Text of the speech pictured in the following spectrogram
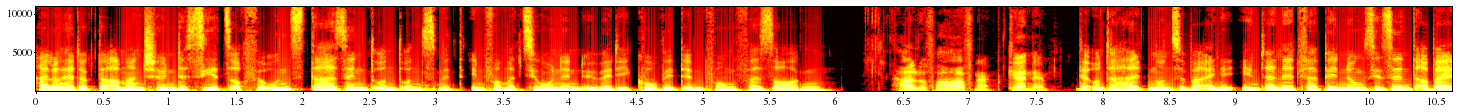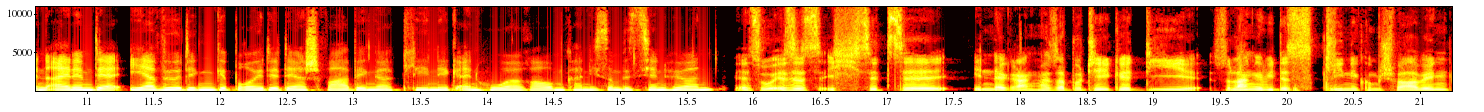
Hallo, Herr Dr. Ammann, schön, dass Sie jetzt auch für uns da sind und uns mit Informationen über die Covid-Impfung versorgen. Hallo, Frau Hafner, gerne. Wir unterhalten uns über eine Internetverbindung. Sie sind aber in einem der ehrwürdigen Gebäude der Schwabinger Klinik. Ein hoher Raum, kann ich so ein bisschen hören? So ist es. Ich sitze in der Krankenhausapotheke, die so lange wie das Klinikum Schwabing,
